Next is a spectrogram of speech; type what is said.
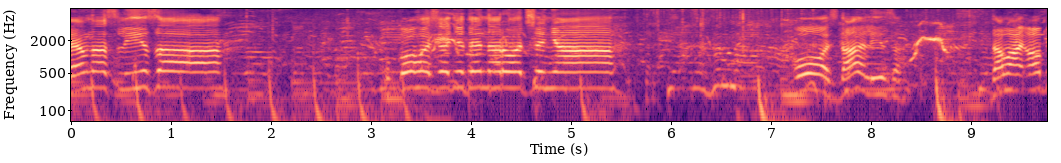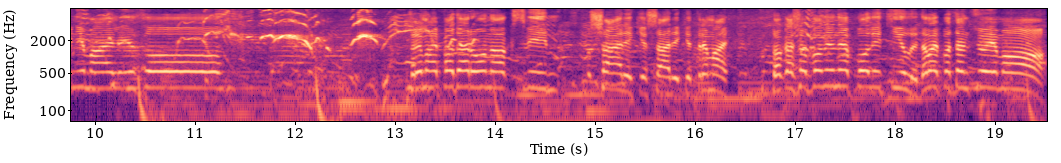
Де в нас Ліза? У кого сьогодні день народження? Ось, да, Ліза? Давай, обнімай Лізу. Тримай подарунок свій шарики, шарики, тримай. Тільки щоб вони не полетіли. Давай потанцюємо.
